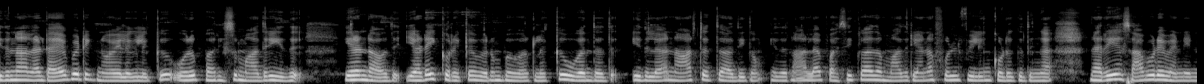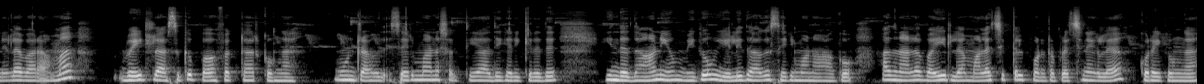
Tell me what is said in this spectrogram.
இதனால் டயபெட்டிக் நோயாளிகளுக்கு ஒரு பரிசு மாதிரி இது. இரண்டாவது எடை குறைக்க விரும்புபவர்களுக்கு உகந்தது. இதில் நார்ச்சத்து அதிகம். இதனால் பசிக்காத மாதிரியான ஃபுல் ஃபீலிங் கொடுக்குதுங்க. நிறைய சாப்பிட வேண்டிய நிலை வராமல் வெயிட் லாஸுக்கு பர்ஃபெக்டாக இருக்குங்க. மூன்றாவது செரிமான சக்தியை அதிகரிக்கிறது. இந்த தானியம் மிகவும் எளிதாக செரிமானம் ஆகும். அதனால் வயிறில் மலச்சிக்கல் போன்ற பிரச்சனைகளை குறைக்குங்க.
